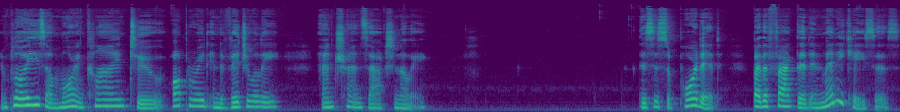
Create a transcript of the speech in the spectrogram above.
employees are more inclined to operate individually and transactionally. This is supported by the fact that in many cases,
